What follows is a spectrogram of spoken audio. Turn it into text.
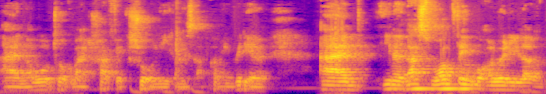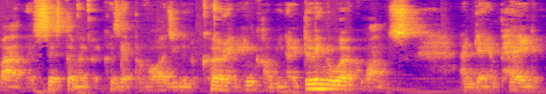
And I will talk about traffic shortly in this upcoming video. And, you know, that's one thing what I really love about this system because it provides you with recurring income. You know, doing the work once and getting paid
